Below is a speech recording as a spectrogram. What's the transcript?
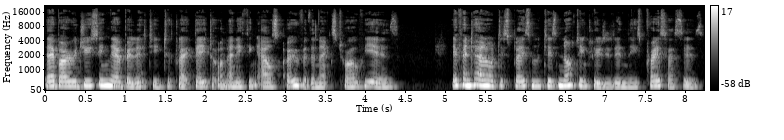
thereby reducing their ability to collect data on anything else over the next 12 years. If internal displacement is not included in these processes,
